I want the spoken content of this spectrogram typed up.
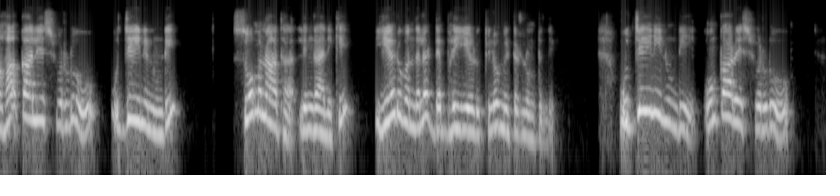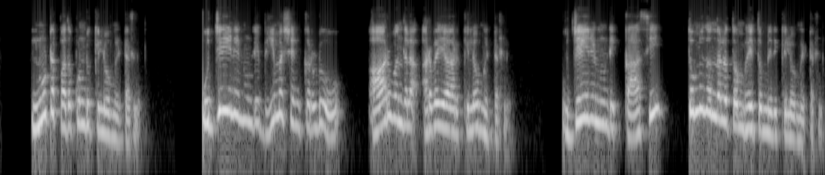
మహాకాళేశ్వరుడు ఉజ్జయిని నుండి సోమనాథ లింగానికి ఏడు వందల డెబ్బై ఏడు కిలోమీటర్లు ఉంటుంది ఉజ్జయిని నుండి ఓంకారేశ్వరుడు నూట పదకొండు కిలోమీటర్లు. ఉజ్జయిని నుండి భీమశంకరుడు ఆరు వందల అరవై ఆరు కిలోమీటర్లు. ఉజ్జయిని నుండి కాశీ తొమ్మిది వందల తొంభై తొమ్మిది కిలోమీటర్లు.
